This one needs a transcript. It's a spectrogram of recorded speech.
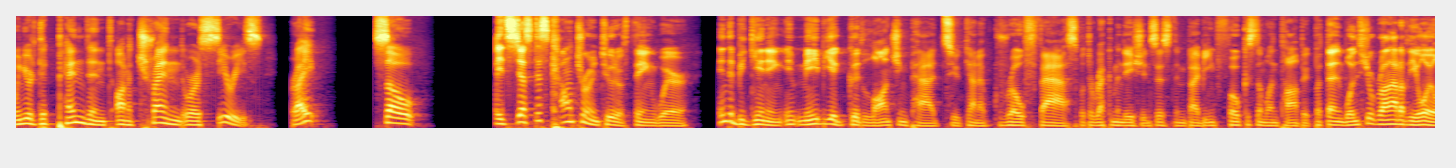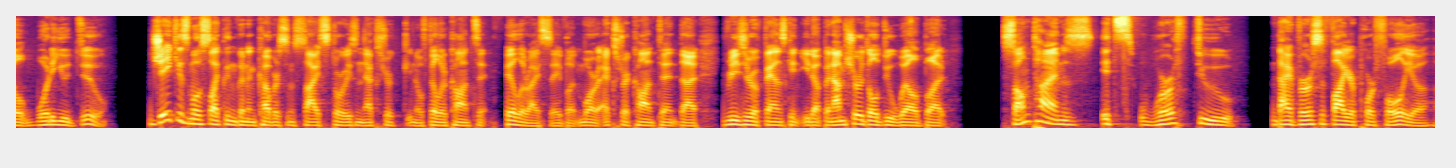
when you're dependent on a trend or a series right? So it's just this counterintuitive thing where in the beginning, it may be a good launching pad to kind of grow fast with the recommendation system by being focused on one topic. But then once you run out of the oil, what do you do? Jake is most likely going to cover some side stories and extra, you know, filler content, filler I say, but more extra content that ReZero fans can eat up, and I'm sure they'll do well. But sometimes it's worth to diversify your portfolio,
